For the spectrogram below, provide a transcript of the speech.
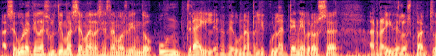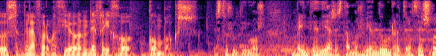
asegura que en las últimas semanas estamos viendo un tráiler de una película tenebrosa a raíz de los pactos de la formación de Feijo con Vox. Estos últimos 20 días estamos viendo un retroceso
